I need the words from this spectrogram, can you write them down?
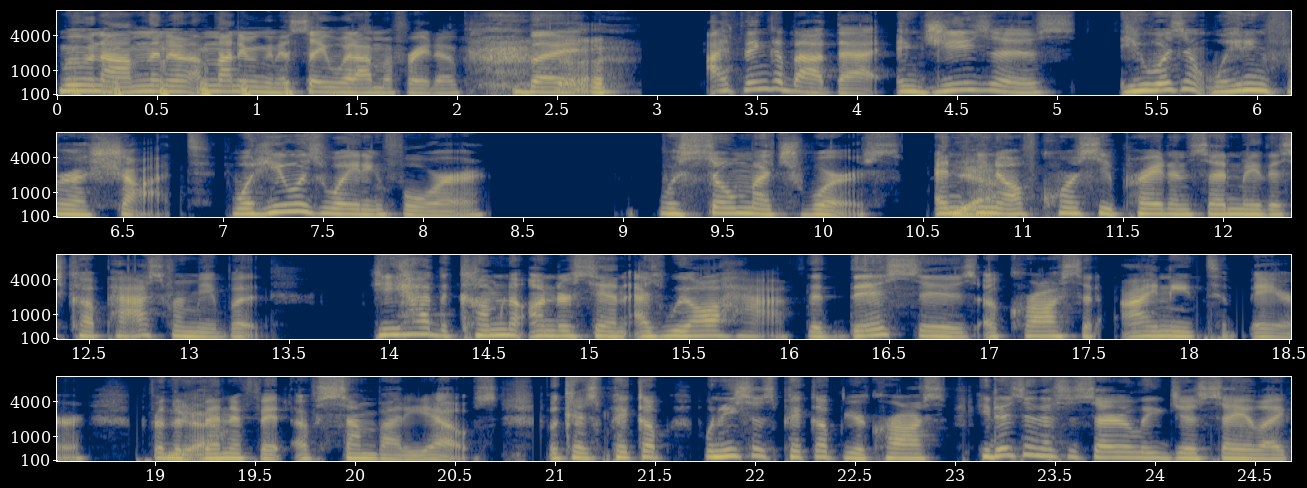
moving on. I'm, gonna, I'm not even going to say what I'm afraid of, but I think about that. And Jesus, he wasn't waiting for a shot. What he was waiting for was so much worse. And, Yeah. you know, of course, he prayed and said, May this cup pass from me. But he had to come to understand, as we all have, that this is a cross that I need to bear for the Yeah. benefit of somebody else. Because pick up, when he says pick up your cross, he doesn't necessarily just say, like,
